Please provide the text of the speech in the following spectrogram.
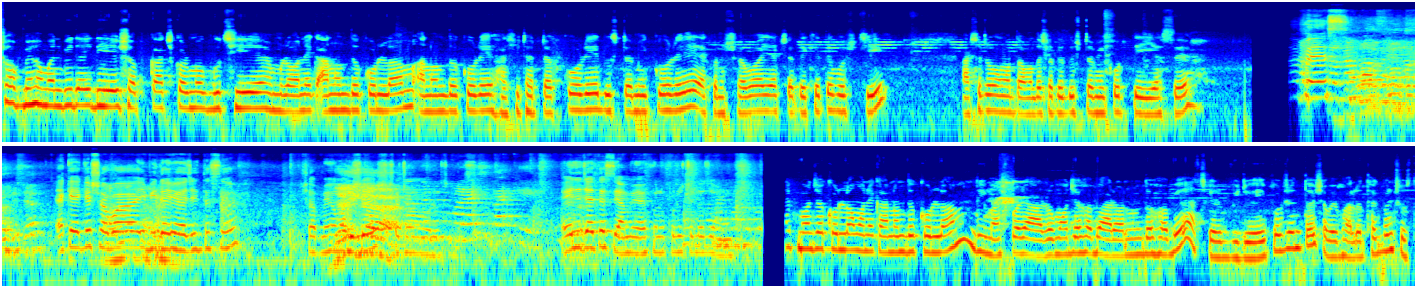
সব মেহমান বিদায় দিয়ে সব কাজকর্ম গুছিয়ে আমরা অনেক আনন্দ করলাম। আনন্দ করে হাসি ঠাট্টা করে দুষ্টামি করে এখন সবাই একসাথে খেতে বসছি। ছোটো মামা আমাদের সাথে দুষ্টামি করতেই আছে। একে একে সবাই বিদায় হয়ে যাইতেছে। সব মেহমান শেষ ছোট এই যে যাইতেছি আমি এখন উপরে চলে যাব। অনেক মজা করলাম অনেক আনন্দ করলাম। দুই মাস পরে আরও মজা হবে আরও আনন্দ হবে। আজকের ভিডিও এই পর্যন্ত সবাই ভালো থাকবেন সুস্থ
